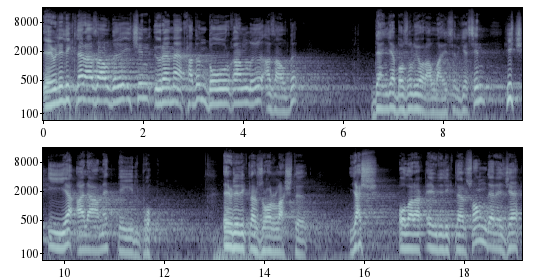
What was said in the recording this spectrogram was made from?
Evlilikler azaldığı için üreme, kadın doğurganlığı azaldı. Denge bozuluyor Allah esirgesin. Hiç iyiye alamet değil bu. Evlilikler zorlaştı. Yaş olarak evlilikler son derece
